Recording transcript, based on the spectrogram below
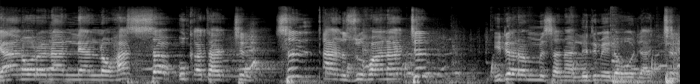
ያኖረናል ያልነው ሐሳብ እውቀታችን ስልጣን ዙፋናችን ይደረምሰናል ዕድሜ ለሆዳችን።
